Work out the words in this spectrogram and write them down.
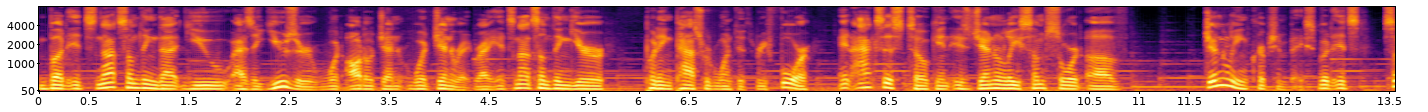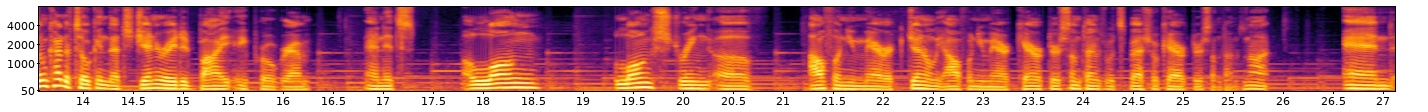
but it's not something that you as a user would auto gen would generate, right? It's not something you're putting password 1234. An access token is generally some sort of generally encryption based, but it's some kind of token that's generated by a program and it's a long long string of alphanumeric, generally alphanumeric characters, sometimes with special characters, sometimes not. And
